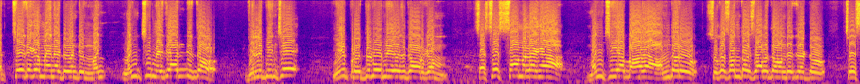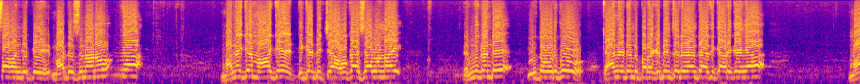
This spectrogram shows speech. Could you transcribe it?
అత్యధికమైనటువంటి మం- మంచి మెజారిటీతో గెలిపించి ఈ ప్రొద్దుటూరు నియోజకవర్గం సస్యశ్యామలంగా మంచిగా బాగా అందరూ సుఖ సంతోషాలతో ఉండేటట్టు చేస్తామని చెప్పి మాటిస్తున్నాను. మనకే మాకే టికెట్ ఇచ్చే అవకాశాలు ఉన్నాయి ఎందుకంటే ఇంతవరకు క్యాండిడేట్ ప్రకటించడం అంటే అధికారికంగా మా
